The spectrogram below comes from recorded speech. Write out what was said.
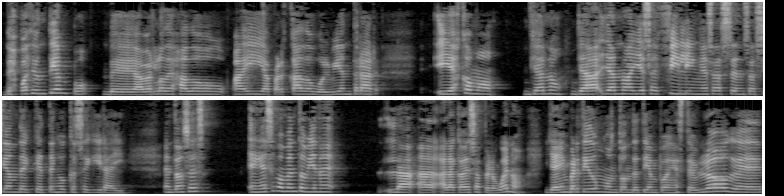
después de un tiempo de haberlo dejado ahí aparcado, volví a entrar y es como, ya no, ya, ya no hay ese feeling, esa sensación de que tengo que seguir ahí. Entonces, en ese momento viene la, a, la cabeza, pero bueno, ya he invertido un montón de tiempo en este blog, eh,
